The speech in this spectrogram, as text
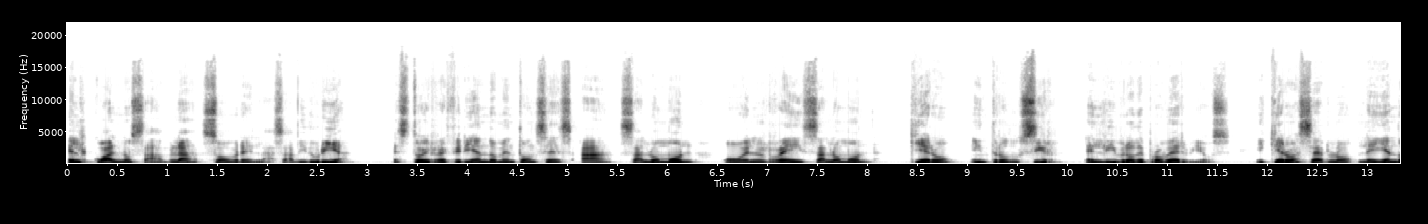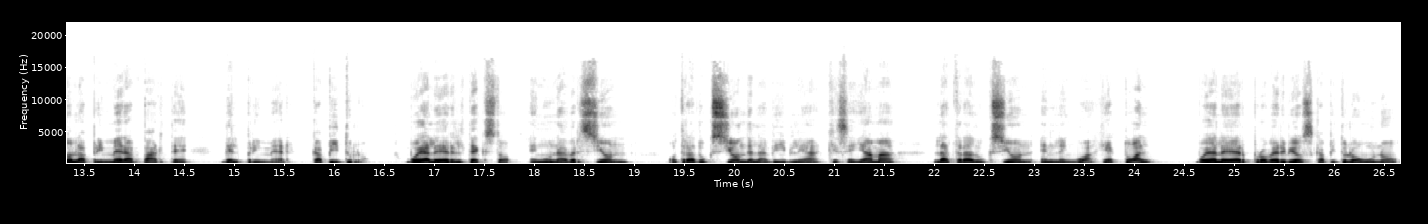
el cual nos habla sobre la sabiduría. Estoy refiriéndome entonces a Salomón o el rey Salomón. Quiero introducir el libro de Proverbios y quiero hacerlo leyendo la primera parte del primer capítulo. Voy a leer el texto en una versión o traducción de la Biblia que se llama la traducción en lenguaje actual. Voy a leer Proverbios capítulo 1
